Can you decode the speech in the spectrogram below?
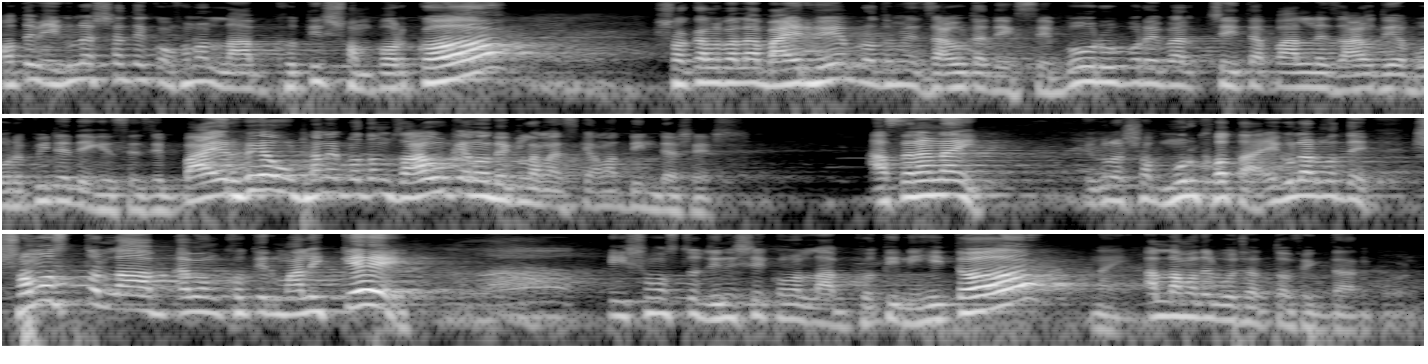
অতএব এগুলোর সাথে কখনো লাভ ক্ষতির সম্পর্ক সকালবেলা বাইর হয়ে প্রথমে জাউটা দেখছে। বোর উপরে এবার চেইতা পারলে জাউ দিয়ে বড় পিঠে দেখেছে যে, বাইর হয়ে উঠানে প্রথম জাউ কেন দেখলাম আজকে? আমার দিনটা শেষ। আছে না নাই? এগুলো সব মূর্খতা। এগুলোর মধ্যে সমস্ত লাভ এবং ক্ষতির মালিক কে? এই সমস্ত জিনিসে কোনো লাভ ক্ষতি নিহিত নাই। আল্লাহ আমাদের বোঝার তৌফিক দান করুন।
